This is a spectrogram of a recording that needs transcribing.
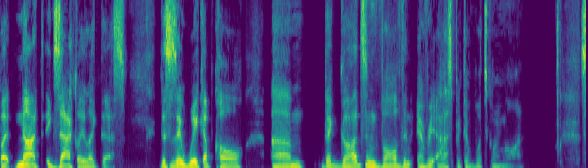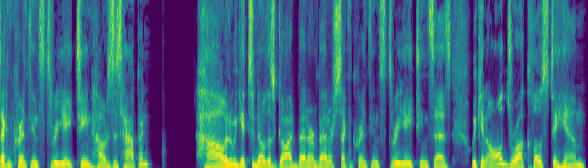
but not exactly like this. This is a wake up call um, that God's involved in every aspect of what's going on. Second Corinthians 3:18. How does this happen? How do we get to know this God better and better? Second Corinthians 3:18 says, "We can all draw close to him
